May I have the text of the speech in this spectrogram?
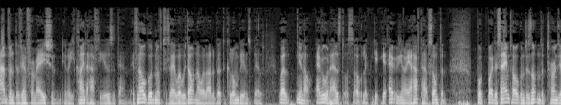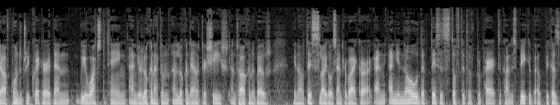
advent of information, you know, you kind of have to use it then. It's no good enough to say, well, we don't know a lot about the Colombians bill. Well, you know, everyone else does, so, like, you, you, know, you have to have something. But by the same token, there's nothing that turns you off punditry quicker than you watch the thing and you're looking at them and looking down at their sheet and talking about, you know, this Sligo centre back, and and you know that this is stuff that they've prepared to kind of speak about because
